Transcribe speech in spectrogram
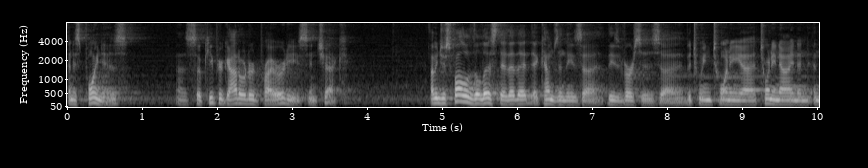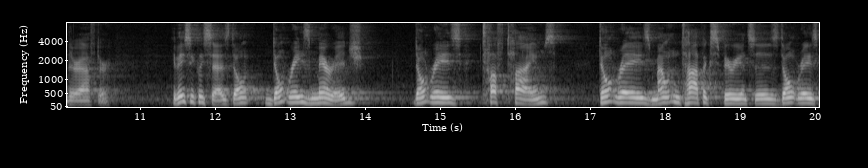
And his point is, uh, so keep your God ordered priorities in check. I mean, just follow the list that, that, that comes in these, uh, these verses uh, between 20, uh, 29 and, and thereafter. He basically says don't, don't raise marriage, don't raise tough times, don't raise mountaintop experiences, don't raise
